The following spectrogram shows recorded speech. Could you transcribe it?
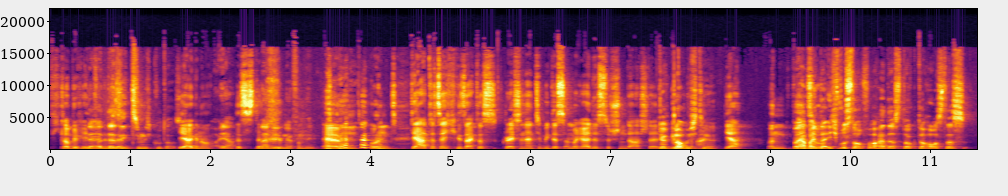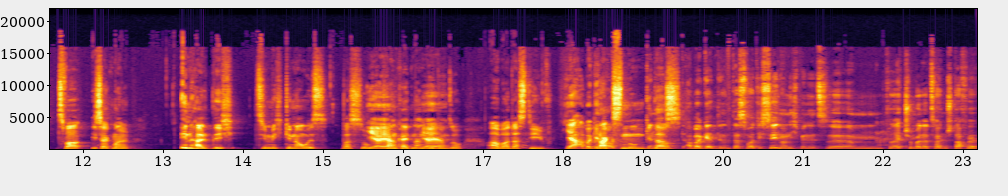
Ich glaube, wir reden Der, von der demselben. sieht ziemlich gut aus. Ja, genau. Ja, Das ist der. dann reden wir von dem. ähm, und der hat tatsächlich gesagt, dass Grey's Anatomy das am realistischen darstellt. Ja, glaube ich dir. Ja, und Ja, aber so, ich wusste auch vorher, dass Dr. House das zwar, ich sag mal, inhaltlich ziemlich genau ist, was so Ja. Krankheiten Ja, angeht ja. und so. Aber dass die Ja, aber genau, Praxen und genau, das. aber das wollte ich sehen und ich bin jetzt ähm, vielleicht schon bei der zweiten Staffel.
